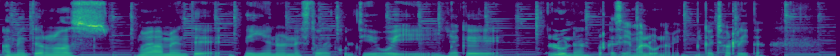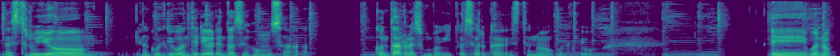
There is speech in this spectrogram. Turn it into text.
a meternos nuevamente de lleno en esto del cultivo. Y ya que Luna, porque se llama Luna, mi, cachorrita, destruyó el cultivo anterior, entonces vamos a contarles un poquito acerca de este nuevo cultivo. Eh, bueno,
